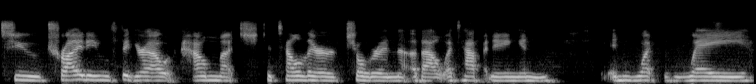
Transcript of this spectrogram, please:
to try to figure out how much to tell their children about what's happening and in what way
